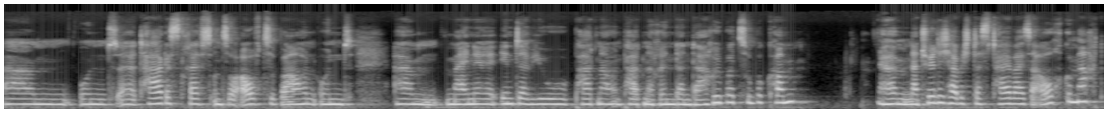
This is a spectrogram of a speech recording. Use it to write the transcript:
ähm, und äh, Tagestreffs und so aufzubauen und ähm, meine Interviewpartner und Partnerinnen dann darüber zu bekommen. Ähm, natürlich habe ich das teilweise auch gemacht,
